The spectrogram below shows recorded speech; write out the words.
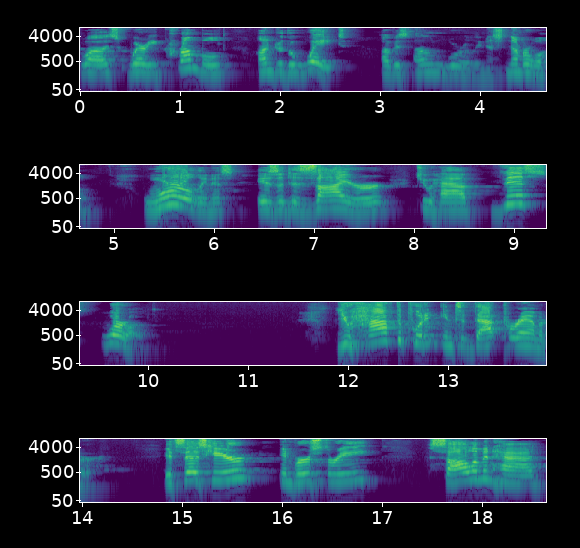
was where he crumbled under the weight of his own worldliness. Number one, worldliness is a desire to have this world. You have to put it into that parameter. It says here in verse 3 Solomon had,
